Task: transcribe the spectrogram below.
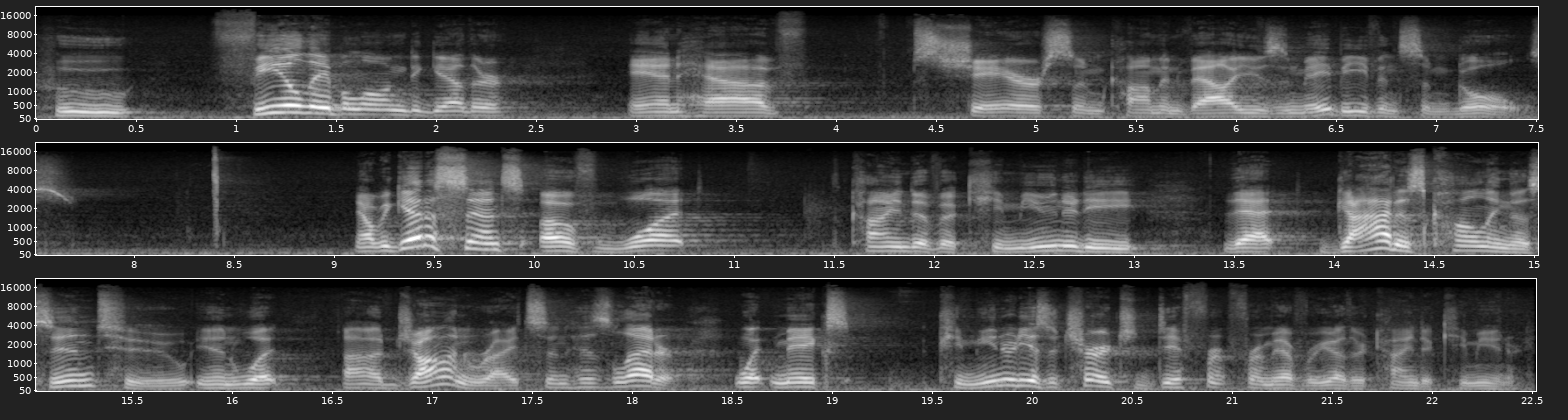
who feel they belong together, and have share some common values and maybe even some goals. Now, we get a sense of what kind of a community that God is calling us into in what uh, John writes in his letter, what makes community as a church different from every other kind of community.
